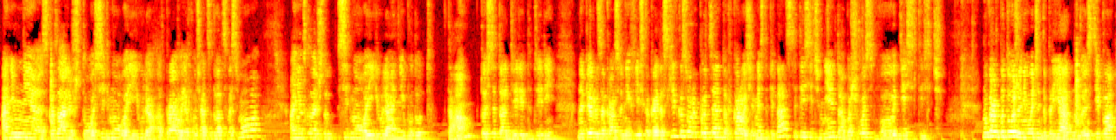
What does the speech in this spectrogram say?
они мне сказали, что 7 июля, отправила я, получается, 28 они мне сказали, что 7 июля они будут там, то есть это от двери до двери. На первый заказ у них есть какая-то скидка 40%. Короче, вместо 15 тысяч мне это обошлось в 10 тысяч ну, как бы тоже не очень-то приятно. То есть, типа,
